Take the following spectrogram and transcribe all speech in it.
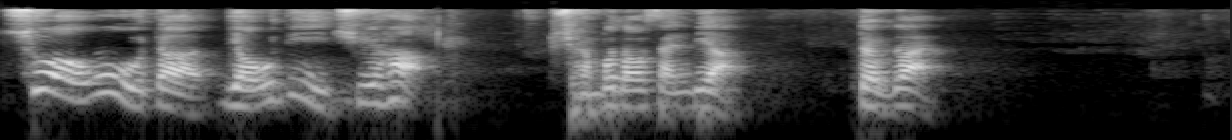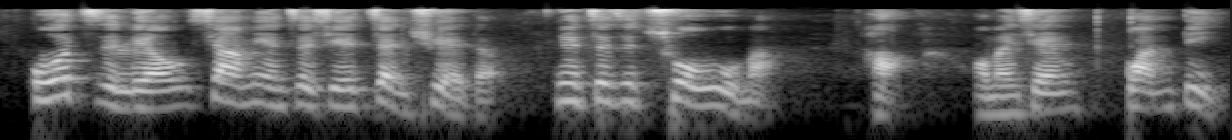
错误的邮递区号全部都删掉，对不对？我只留下面这些正确的，因为这是错误嘛。好，我们先关闭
